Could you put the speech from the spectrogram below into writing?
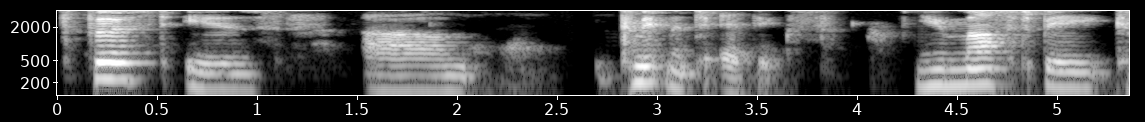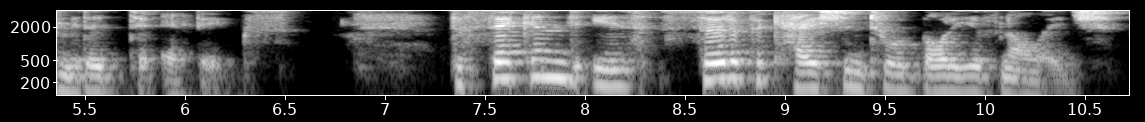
First is um, commitment to ethics. You must be committed to ethics. The second is certification to a body of knowledge.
